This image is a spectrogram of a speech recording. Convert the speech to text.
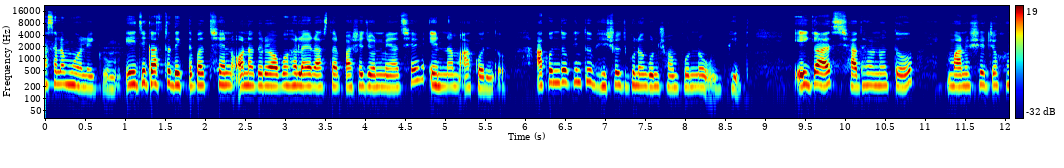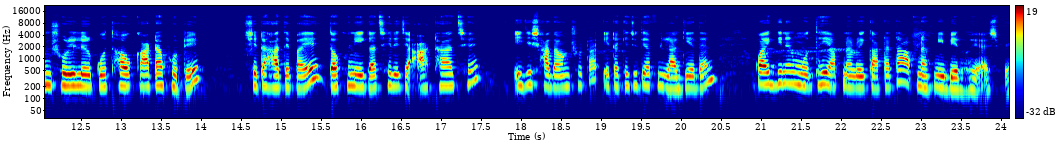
আসসালামু আলাইকুম। এই যে গাছটা দেখতে পাচ্ছেন, অনাদরে অবহেলায় রাস্তার পাশে জন্মে আছে, এর নাম আকন্দ। আকন্দ কিন্তু ভেষজ গুণাগুণ সম্পন্ন উদ্ভিদ। এই গাছ সাধারণত মানুষের যখন শরীরের কোথাও কাটা ফোটে, সেটা হাতে পায়ে, তখন এই গাছের এই যে আঠা আছে, এই যে সাদা অংশটা, এটাকে যদি আপনি লাগিয়ে দেন, কয়েকদিনের মধ্যেই আপনার ওই কাটাটা আপনা আপনি বের হয়ে আসবে।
